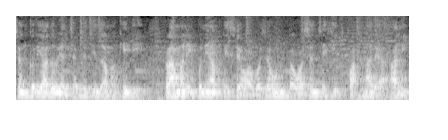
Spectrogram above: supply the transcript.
शंकर यादव यांच्याकडे ती जमा केली. प्रामाणिकपणे आपली सेवा बजावून प्रवाशांचे हित पाहणाऱ्या आणि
